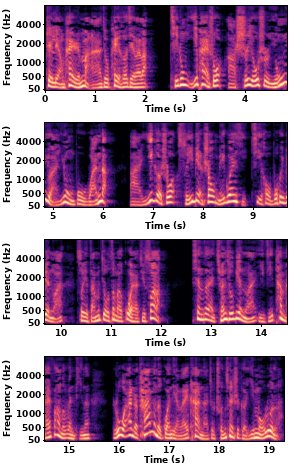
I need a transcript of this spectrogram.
这两派人马啊就配合起来了。其中一派说啊，石油是永远用不完的啊；一个说随便烧没关系，气候不会变暖，所以咱们就这么过下去算了。现在全球变暖以及碳排放的问题呢？如果按照他们的观点来看呢，就纯粹是个阴谋论了。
